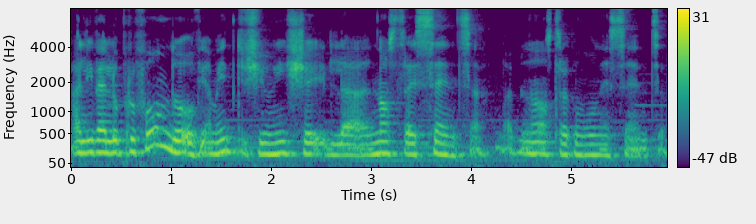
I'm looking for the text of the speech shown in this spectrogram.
A livello profondo ovviamente ci unisce la nostra essenza, la nostra comune essenza.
